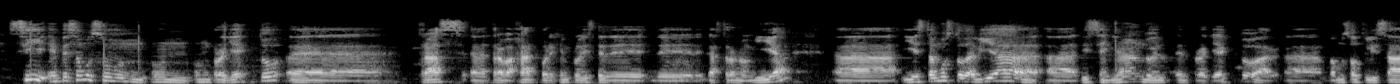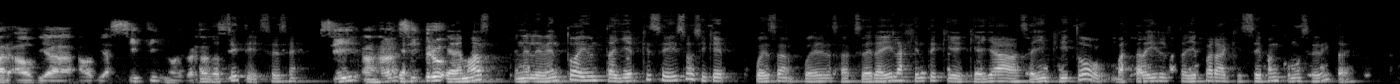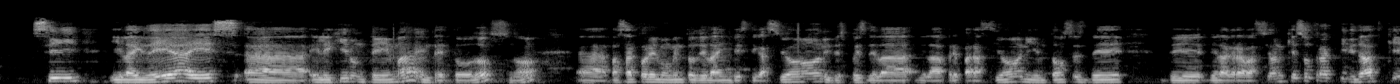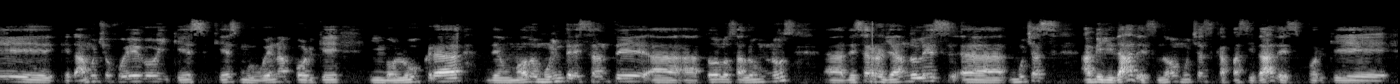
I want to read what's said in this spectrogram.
Sí, empezamos un, un, un proyecto eh, tras eh, trabajar, por ejemplo, este de, de gastronomía. Uh, y estamos todavía uh, diseñando el, el proyecto. Uh, vamos a utilizar Audia, Audia City, ¿no es verdad? Audacity, sí, sí. Sí, ajá, y, sí, pero... Y además, en el evento hay un taller que se hizo, así que puedes, puedes acceder ahí. La gente que, que haya, se haya inscrito, va a estar ahí el taller para que sepan cómo se edita. Sí, y la idea es elegir un tema entre todos, ¿no? Uh, pasar por el momento de la investigación y después de la, de la preparación y entonces de, de, de, la grabación, que es otra actividad que, que, da mucho juego y que es, que es muy buena porque involucra de un modo muy interesante a, a todos los alumnos, desarrollándoles uh, muchas habilidades, ¿no? Muchas capacidades, porque,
